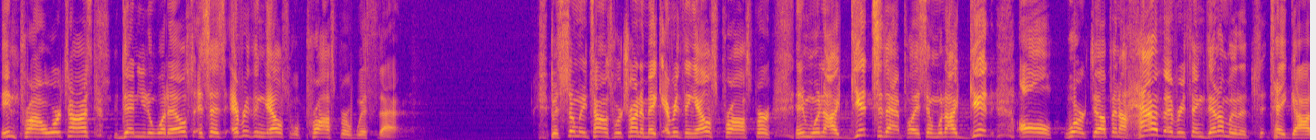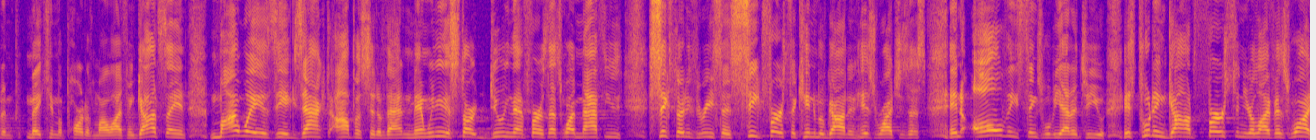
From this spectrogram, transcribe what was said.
in prioritized, then you know what else? It says everything else will prosper with that. But so many times we're trying to make everything else prosper. And when I get to that place and when I get all worked up and I have everything, then I'm going to take God and make him a part of my life. And God's saying, my way is the exact opposite of that. And man, we need to start doing that first. That's why Matthew 6.33 says, seek first the kingdom of God and his righteousness. And all these things will be added to you. It's putting God first in your life. It's why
